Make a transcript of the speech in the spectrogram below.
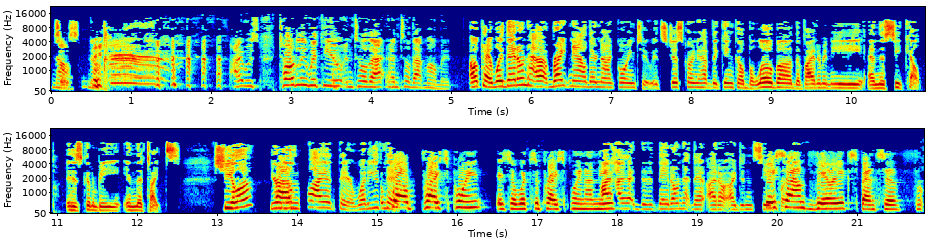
no, microcapsules. no. I was totally with you until that until that moment. Okay, well, they don't have right now. They're not going to. It's just going to have the ginkgo biloba, the vitamin E, and the sea kelp is going to be in the tights. Sheila, you're a Um, little quiet there. What do you think? Well, price point is so. What's the price point on these? I, they don't have that. I don't. I didn't see. they a price. sound very expensive for,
